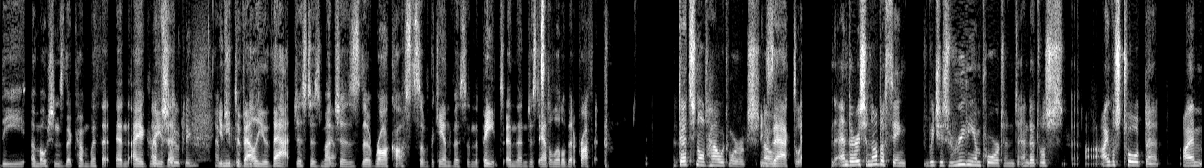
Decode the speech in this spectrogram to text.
the emotions that come with it and i agree Absolutely. that Absolutely. you need to value that just as much yeah. as the raw costs of the canvas and the paint and then just add a little bit of profit that's not how it works no. exactly and there is another thing which is really important and that was i was taught that i'm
